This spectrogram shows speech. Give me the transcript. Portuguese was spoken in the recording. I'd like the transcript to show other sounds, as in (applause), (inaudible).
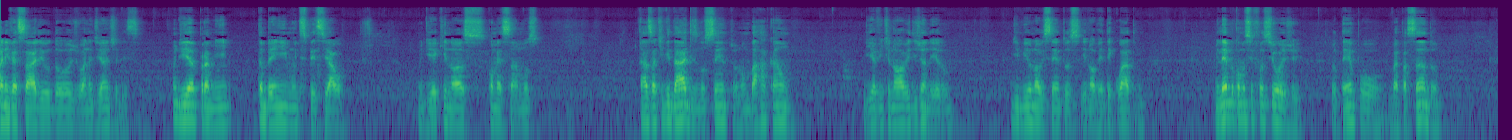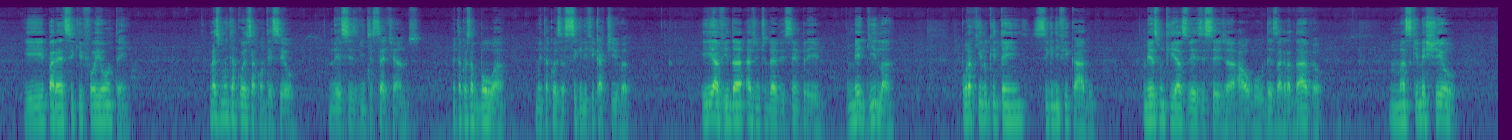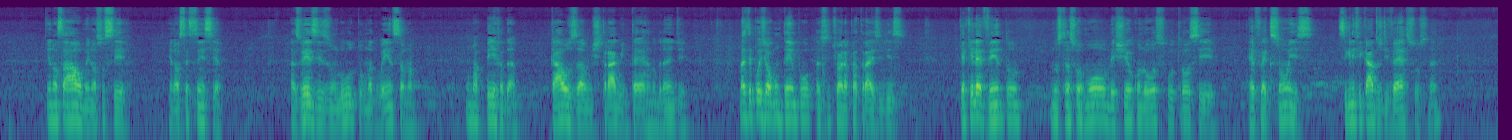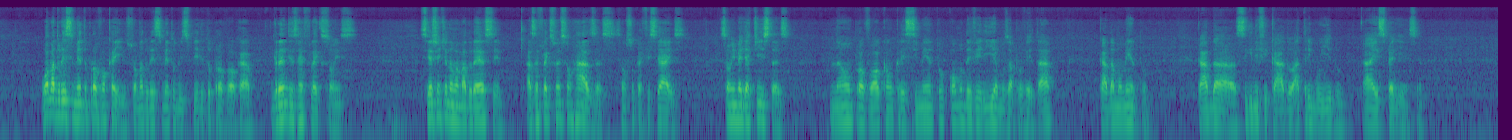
aniversário do Joana de Ângeles. Um dia para mim também muito especial. O dia que nós começamos as atividades no centro, num barracão, dia 29 de janeiro de 1994. Me lembro como se fosse hoje. O tempo vai passando e parece que foi ontem. Mas muita coisa aconteceu nesses 27 anos. Muita coisa boa, muita coisa significativa. E a vida a gente deve sempre medi-la por aquilo que tem significado, mesmo que às vezes seja algo desagradável, mas que mexeu em nossa alma, em nosso ser, em nossa essência. Às vezes, um luto, uma doença, uma, uma perda causa um estrago interno grande, mas depois de algum tempo a gente olha para trás e diz que aquele evento nos transformou, mexeu conosco, trouxe reflexões, significados diversos, né? O amadurecimento provoca isso, o amadurecimento do espírito provoca grandes reflexões. Se a gente não amadurece, as reflexões são rasas, são superficiais, são imediatistas, não provocam crescimento como deveríamos aproveitar cada momento, cada significado atribuído à experiência.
